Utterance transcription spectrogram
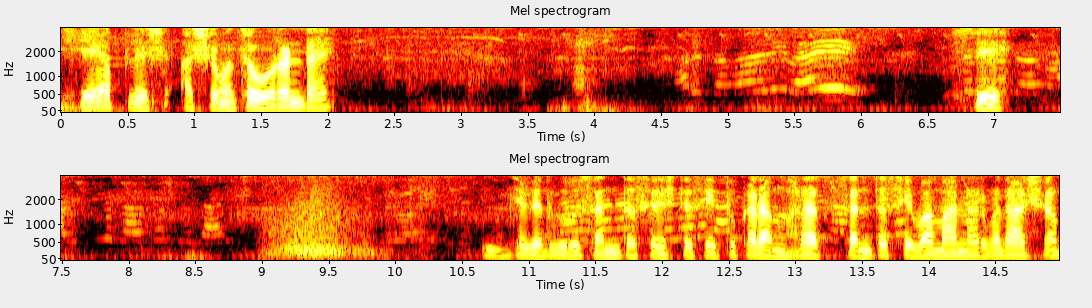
हे आपल्या श- आश्रमाचं ओरंड आहे. हे जगद्गुरू संत श्रेष्ठ श्री तुकाराम महाराज संत सेवा मा नर्मदा आश्रम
